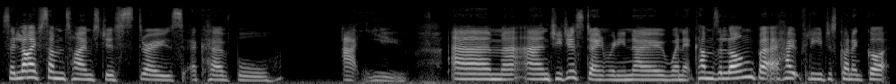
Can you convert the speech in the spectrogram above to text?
so life sometimes just throws a curveball at you. Um, and you just don't really know when it comes along, but hopefully you've just kind of got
